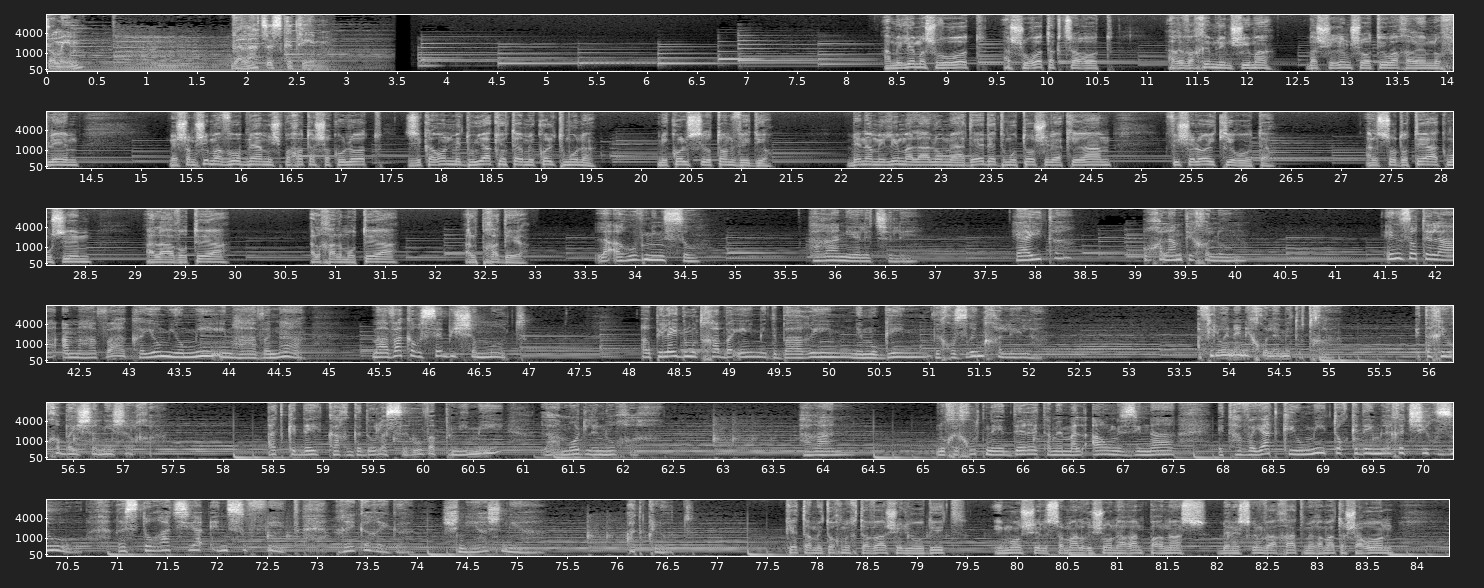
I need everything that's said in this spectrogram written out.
שומעים? גל"צ הסכתים המילים השבורות, השורות הקצרות, הרווחים לנשימה בשירים שהותירו אחריהם נופלים, משמשים עבור בני המשפחות השכולות זיכרון מדויק יותר מכל תמונה, מכל סרטון וידאו. בין המילים הללו מהדהדת דמותו של יקירם כפי שלא הכירו אותה. על סודותיה הכמוסים, על אהבותיה, על חלמותיה, על פחדיה. לאהוב מנשוא, הרן ילד שלי, היית או חלמתי חלום? אין זאת אלא המאבק היומיומי עם ההבנה, מאבק העושה בי שמות. ערפילי דמותך באים, מתבהרים, נמוגים וחוזרים חלילה. אפילו אינני חולמת אותך, את החיוך הביישני שלך. עד כדי כך גדול הסירוב הפנימי לעמוד לנוכח. הרן, נוכחות נהדרת הממלאה ומזינה את הוויית קיומי תוך כדי מלאכת שחזור, רסטורציה אינסופית, רגע רגע, שנייה שנייה, עד כלות. קטע מתוך מכתבה של יהודית, אמו של סמל ראשון הרן פרנס, בן 21 מרמת השרון,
